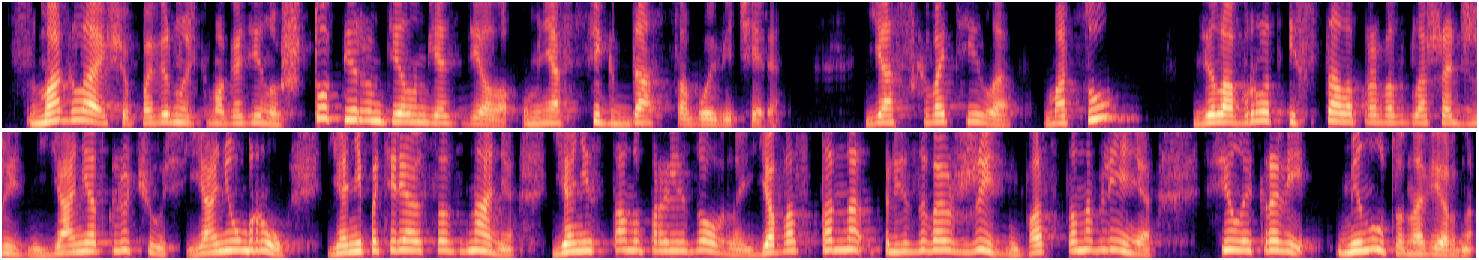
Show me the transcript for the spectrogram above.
смогла еще повернуть к магазину. Что первым делом я сделала? У меня всегда с собой вечеря. Я схватила мацу, взяла в рот и стала провозглашать жизнь. Я не отключусь, я не умру, я не потеряю сознание, я не стану парализованной, я восстанов... призываю жизнь, восстановление силой крови. Минуту, наверное.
